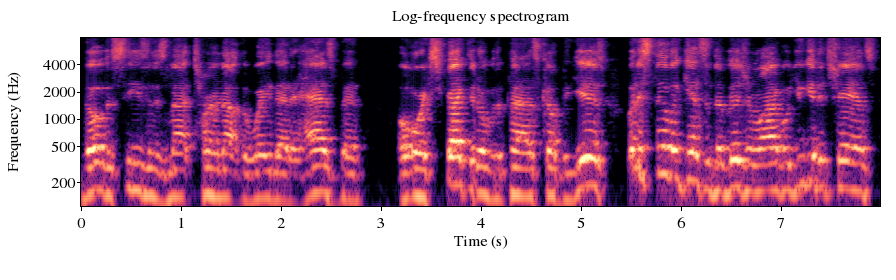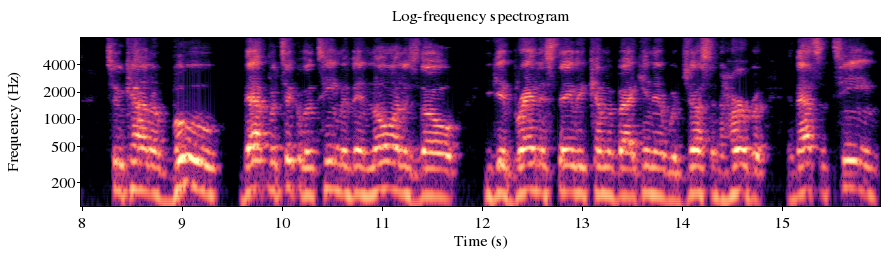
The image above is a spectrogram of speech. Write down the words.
though the season has not turned out the way that it has been or expected over the past couple of years, but it's still against a division rival. You get a chance to kind of boo that particular team, and then knowing as though you get Brandon Staley coming back in there with Justin Herbert, and that's a team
